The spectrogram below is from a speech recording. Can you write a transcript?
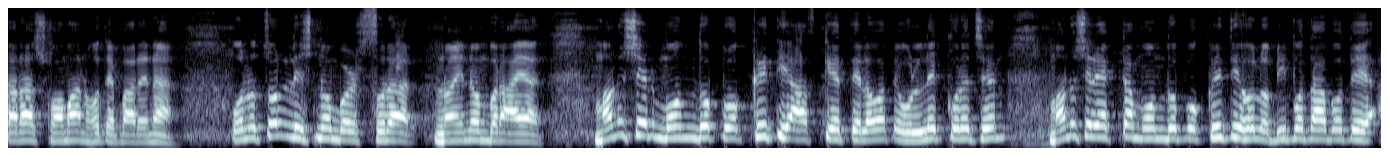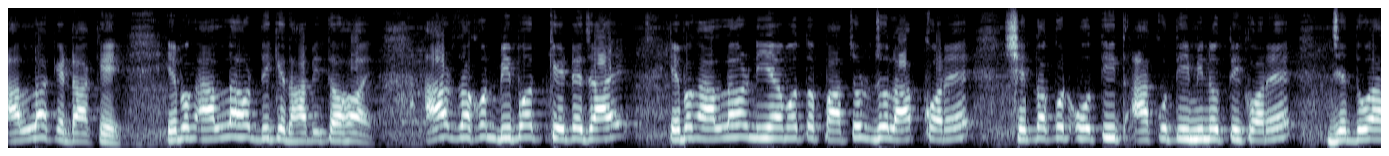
তারা সমান হতে পারে না। উনচল্লিশ নম্বর সুরার নয় নম্বর আয়াত, মানুষের মন্দ প্রকৃতি আজকে তেলাওয়াতে উল্লেখ করেছেন। মানুষের একটা মন্দ প্রকৃতি হলো বিপদ আপদে আল্লাহকে ডাকে এবং আল্লাহর দিকে ধাবিত হয়। আর যখন বিপদ কেটে যায় এবং আল্লাহর নিয়ামত প্রাচুর্য লাভ করে, সে তখন অতীত আকুতি মিনতি করে যে দোয়া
